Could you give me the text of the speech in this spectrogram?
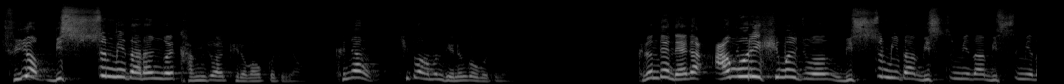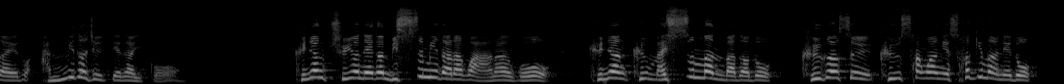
주여 믿습니다라는 걸 강조할 필요가 없거든요. 그냥 기도하면 되는 거거든요. 그런데 내가 아무리 힘을 주어 믿습니다, 믿습니다, 믿습니다 해도 안 믿어질 때가 있고, 그냥 주여 내가 믿습니다라고 안 하고, 그냥 그 말씀만 받아도 그것을 그 상황에 서기만 해도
